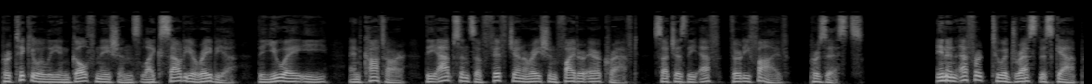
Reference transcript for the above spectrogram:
particularly in Gulf nations like Saudi Arabia, the UAE, and Qatar, the absence of fifth-generation fighter aircraft, such as the F-35, persists. In an effort to address this gap,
